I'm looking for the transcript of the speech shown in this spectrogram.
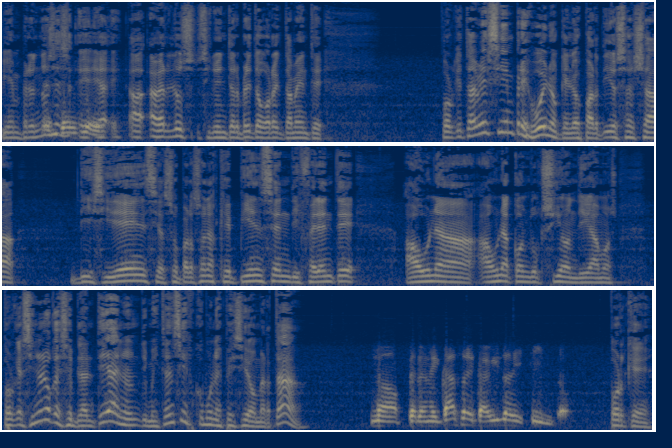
Bien, pero entonces, eh, eh, a, ver, Luz, si lo interpreto correctamente, porque tal vez siempre es bueno que en los partidos haya disidencias o personas que piensen diferente a una, a una conducción, digamos, porque si no lo que se plantea en última instancia es como una especie de omertad. No, pero en el caso de Cabildo es distinto. ¿Por qué?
